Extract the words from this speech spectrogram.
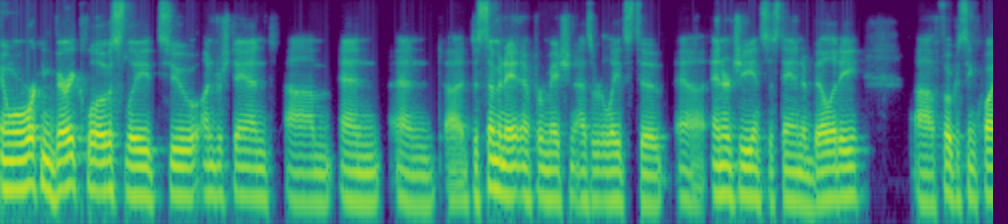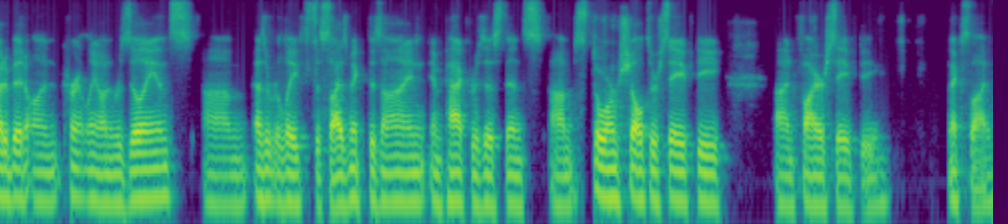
And we're working very closely to understand um, and, and uh, disseminate information as it relates to uh, energy and sustainability, uh, focusing quite a bit on currently on resilience um, as it relates to seismic design, impact resistance, um, storm shelter safety, and fire safety. Next slide.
